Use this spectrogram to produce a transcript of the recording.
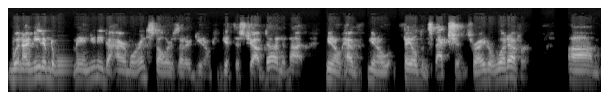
When I need him to, man, you need to hire more installers that are, you know, can get this job done and not, you know, have, you know, failed inspections, right? Or whatever. Um,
